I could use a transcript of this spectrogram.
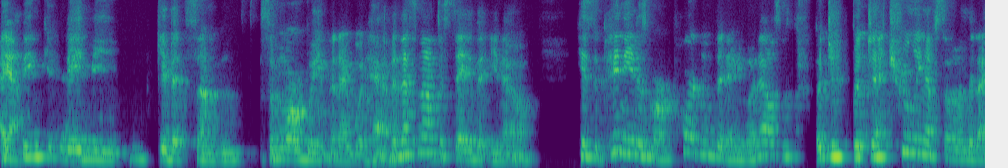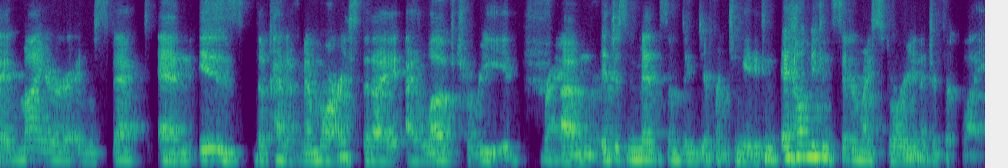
I yeah. think it made me give it some some more weight than I would have. And that's not to say that, you know, his opinion is more important than anyone else's but to, but to truly have someone that i admire and respect and is the kind of memoirist that i i love to read. Right. um, it just meant something different to me it helped me consider my story in a different light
